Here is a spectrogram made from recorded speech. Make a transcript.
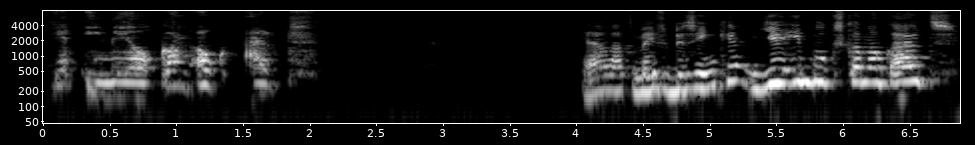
je e-mail kan ook uit. Ja, laat hem even bezinken. Je inbox kan ook uit.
